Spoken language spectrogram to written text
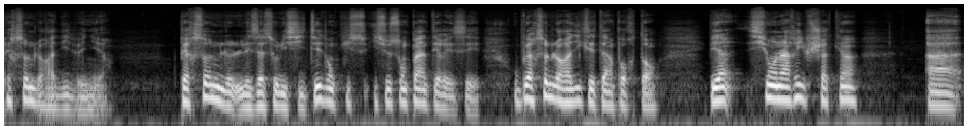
Personne ne leur a dit de venir. Personne ne les a sollicités, donc ils ne se sont pas intéressés. Ou personne ne leur a dit que c'était important. Eh bien, si on arrive chacun à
